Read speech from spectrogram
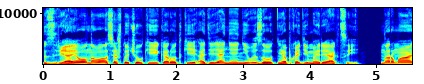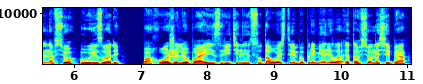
Зря я волновался, что чулки и короткие одеяния не вызовут необходимой реакции. Нормально все, вызвали. Похоже, любая из зрительниц с удовольствием бы примерила это все на себя.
